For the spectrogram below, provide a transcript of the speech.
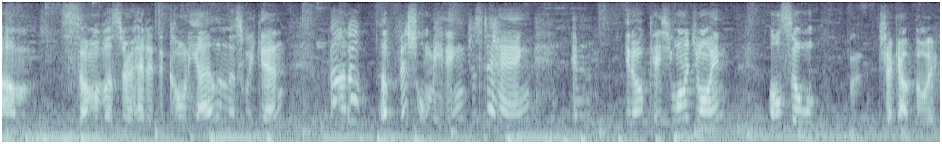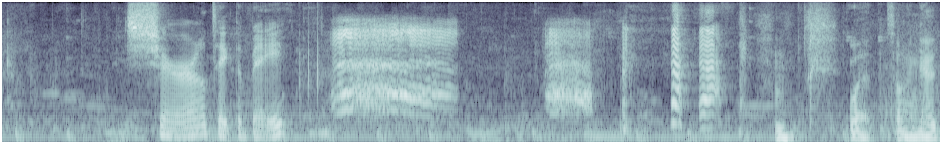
Um, some of us are headed to Coney Island this weekend. Not a official meeting, just to hang. In, you know, in case you want to join. Also, check out the link. Sure, I'll take the bait. What? Something good?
